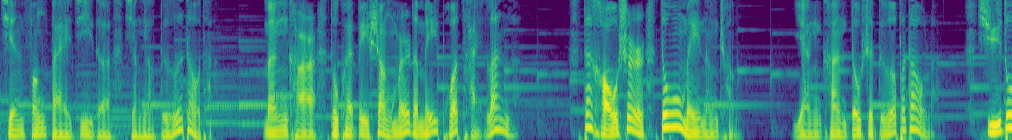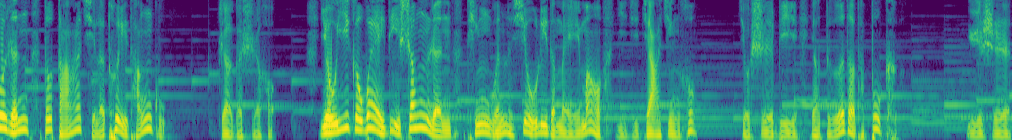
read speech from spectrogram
千方百计的想要得到她，门槛都快被上门的媒婆踩烂了，但好事都没能成，眼看都是得不到了。许多人都打起了退堂鼓。这个时候，有一个外地商人听闻了秀丽的美貌以及家境后，就势必要得到她不可。于是，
